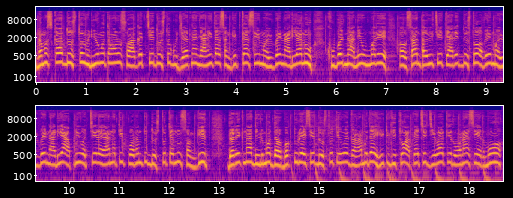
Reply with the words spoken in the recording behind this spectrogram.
નમસ્કાર દોસ્તો, વિડીયોમાં તમારું સ્વાગત છે. દોસ્તો, ગુજરાતના જાણીતા સંગીતકાર શ્રી મયુરભાઈ નાડિયાનું ખૂબ જ નાની ઉંમરે અવસાન થયું છે. ત્યારે જ દોસ્તો, હવે મયુરભાઈ નાડિયા આપણી વચ્ચે રહ્યા નથી, પરંતુ દોસ્તો, તેમનું સંગીત દરેકના દિલમાં ધબકતું રહેશે. દોસ્તો, તેઓએ ઘણા બધા હિટ ગીતો આપ્યા છે, જેવા કે રોણા શહેરમાં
